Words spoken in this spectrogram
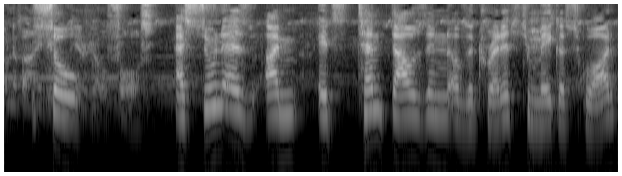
unified So- Imperial force. As soon as I'm, it's ten thousand of the credits to make a squad.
